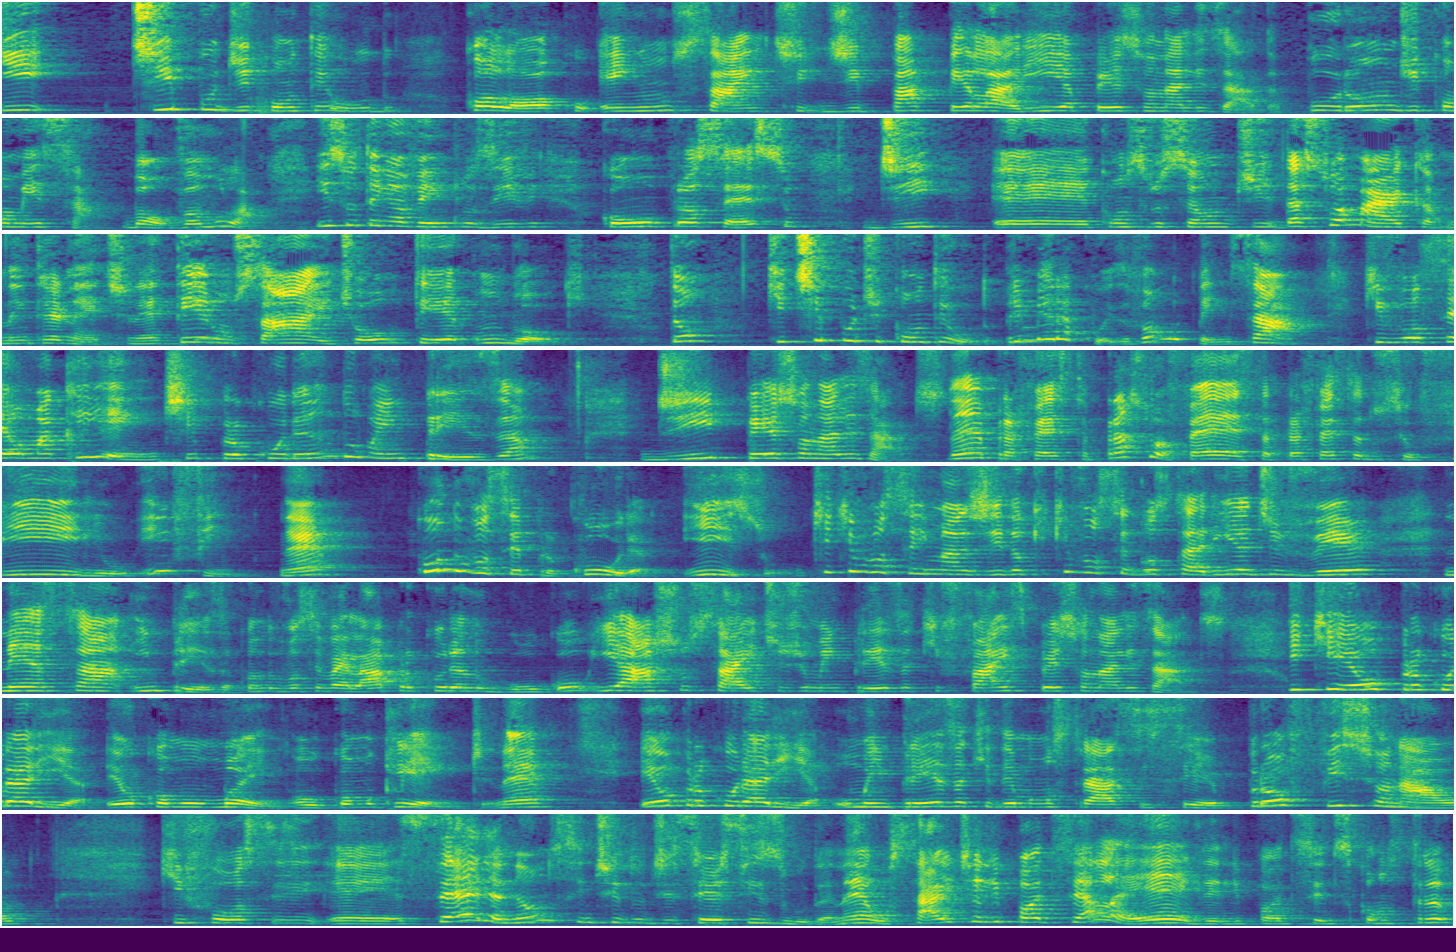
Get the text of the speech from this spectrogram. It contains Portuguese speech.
que tipo de conteúdo coloco em um site de papelaria personalizada. Por onde começar? Bom, vamos lá. Isso tem a ver, inclusive, com o processo de é, construção de, da sua marca na internet, né? Ter um site ou ter um blog. Então, que tipo de conteúdo? Primeira coisa, vamos pensar que você é uma cliente procurando uma empresa de personalizados, né? Para festa, para sua festa, para festa do seu filho, enfim, né? Quando você procura isso, o que, que você imagina, o que, que você gostaria de ver nessa empresa? Quando você vai lá, procura no Google e acha o site de uma empresa que faz personalizados. Que, que eu procuraria, eu como mãe ou como cliente, né? Eu procuraria uma empresa que demonstrasse ser profissional, que fosse é, séria, não no sentido de ser sisuda, né? O site ele pode ser alegre, ele pode ser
